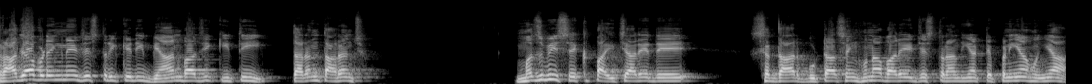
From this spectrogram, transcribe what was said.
ਰਾਜਾ ਵੜਿੰਗ ਨੇ ਜਿਸ ਤਰੀਕੇ ਦੀ ਬਿਆਨਬਾਜ਼ੀ ਕੀਤੀ ਤਰਨ ਤਾਰਨ ਚ ਮਜ਼ਬੀ ਸਿੱਖ ਭਾਈਚਾਰੇ ਦੇ ਸਰਦਾਰ ਬੂਟਾ ਸਿੰਘ ਹੁਣਾਂ ਬਾਰੇ ਜਿਸ ਤਰ੍ਹਾਂ ਦੀਆਂ ਟਿੱਪਣੀਆਂ ਹੋਈਆਂ,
